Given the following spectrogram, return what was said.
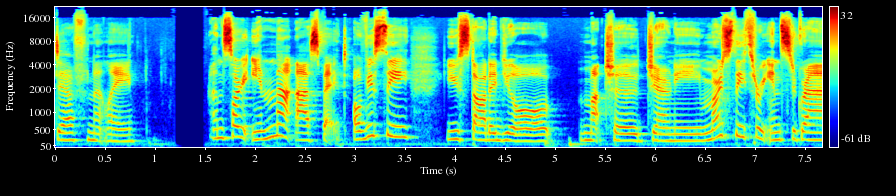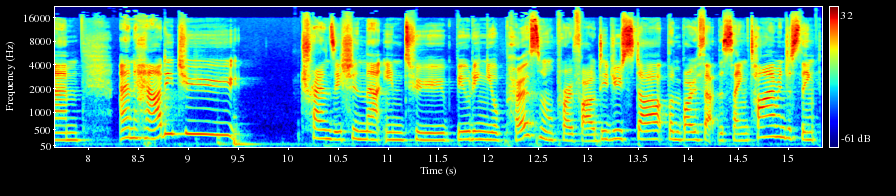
Definitely. And so, in that aspect, obviously, you started your matcha journey mostly through Instagram. And how did you transition that into building your personal profile? Did you start them both at the same time and just think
